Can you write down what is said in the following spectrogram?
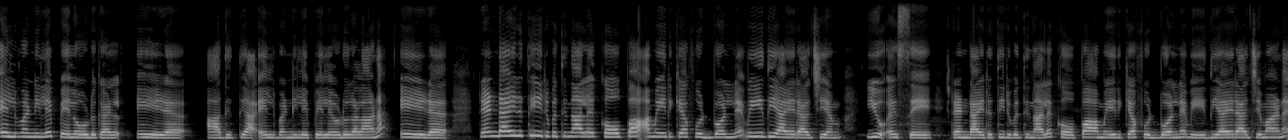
എൽ വണ്ണിലെ പെലോഡുകൾ ഏഴ്. ആദിത്യ എൽ വണ്ണിലെ പെലോഡുകളാണ് ഏഴ്. രണ്ടായിരത്തി ഇരുപത്തിനാല് കോപ്പ അമേരിക്ക ഫുട്ബോളിന് വേദിയായ രാജ്യം യു എസ് എ. രണ്ടായിരത്തി ഇരുപത്തിനാല് കോപ്പ അമേരിക്ക ഫുട്ബോളിന് വേദിയായ രാജ്യമാണ്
